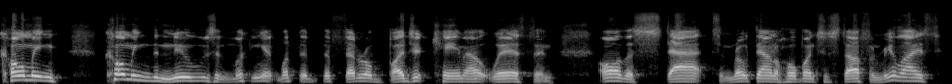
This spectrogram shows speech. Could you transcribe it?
combing combing the news and looking at what the, the federal budget came out with and all the stats and wrote down a whole bunch of stuff and realized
